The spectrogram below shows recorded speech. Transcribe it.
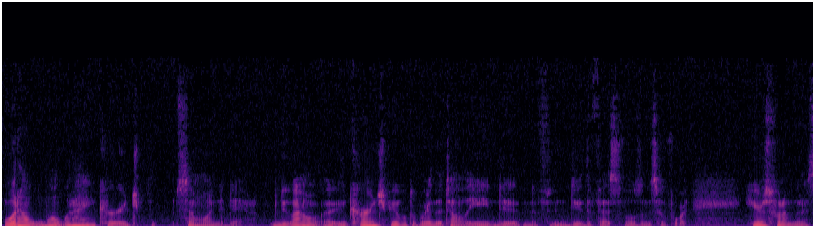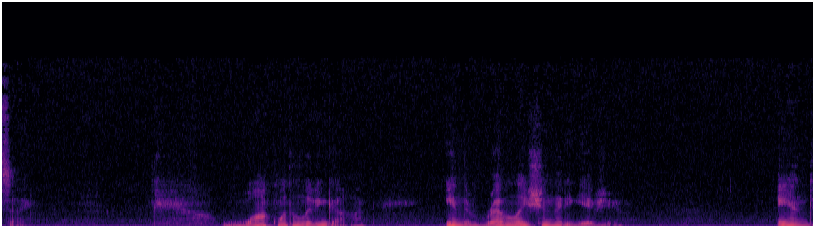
what I, what would I encourage someone to do? Do I uh, encourage people to wear the tallit, do, do the festivals, and so forth? Here's what I'm going to say. Walk with the living God in the revelation that He gives you, and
